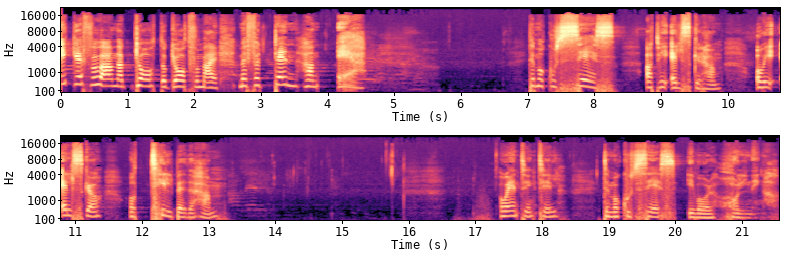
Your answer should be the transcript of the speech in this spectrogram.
Ikke for hva han har gjort og gjort for meg, men for den han er. Det må kunne ses at vi elsker ham, og vi elsker å tilbede ham. Og en ting til. Det må kunne ses i våre holdninger.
